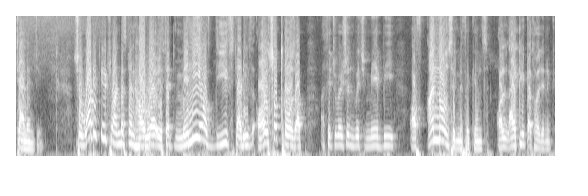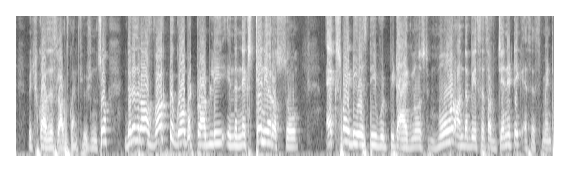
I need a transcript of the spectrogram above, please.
challenging. So what it needs to understand, however, is that many of these studies also throws up situations which may be of unknown significance or likely pathogenic which causes a lot of confusion so there is a lot of work to go but probably in the next 10 year or so XYDSD would be diagnosed more on the basis of genetic assessment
